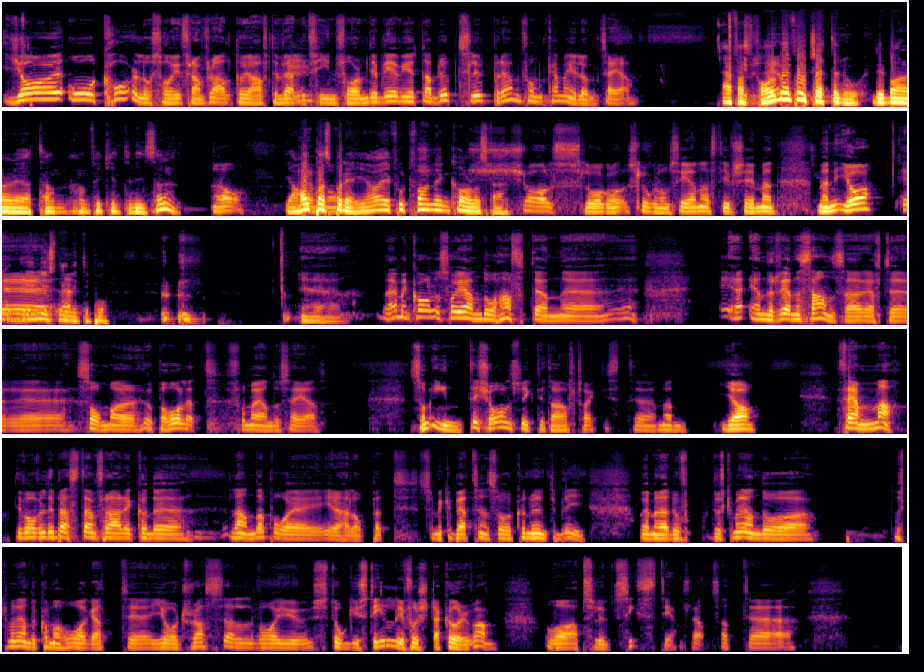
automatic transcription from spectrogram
Ja, och Carlos har ju framförallt har ju haft en väldigt mm. fin form. Det blev ju ett abrupt slut på den form kan man ju lugnt säga. Ja, fast formen fortsätter nog. Det är bara det att han, han fick inte visa den. Ja. Jag hoppas på det. Jag är fortfarande en Carlos-fan. Charles slog, slog honom senast i och för sig. Men, men ja. Eh, det lyssnar vi inte på. Eh, nej, men Carlos har ju ändå haft en... Eh, Eh, en renässans här efter eh, sommaruppehållet får man ändå säga. Som inte Charles riktigt har haft faktiskt. Eh, men ja, femma. Det var väl det bästa en Ferrari kunde landa på i det här loppet. Så mycket bättre än så kunde det inte bli. Och jag menar, då, då ska man ändå då ska man ändå komma ihåg att George Russell var ju, stod ju still i första kurvan och var absolut sist egentligen. Så att, eh,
